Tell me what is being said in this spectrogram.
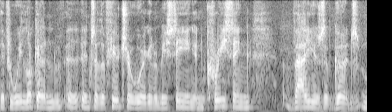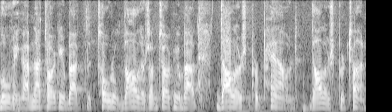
If we look in, into the future, we're going to be seeing increasing values of goods moving. I'm not talking about the total dollars, I'm talking about dollars per pound, dollars per ton.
